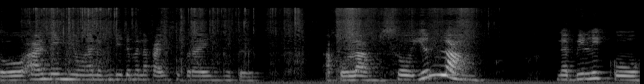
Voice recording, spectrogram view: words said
So, anim yung ano, hindi naman nakain si Brian nito. Ako lang. So, yun lang. Nabili ko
